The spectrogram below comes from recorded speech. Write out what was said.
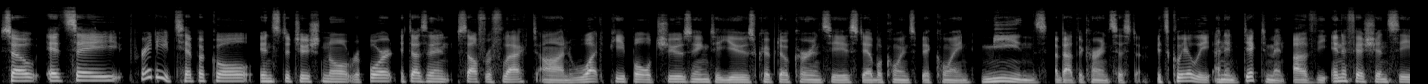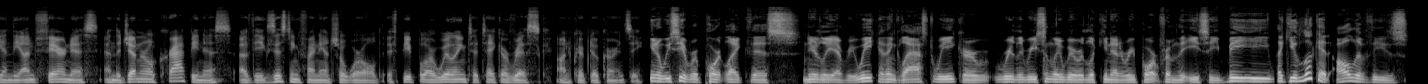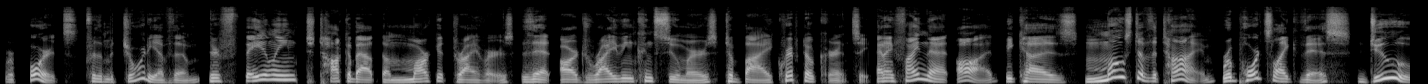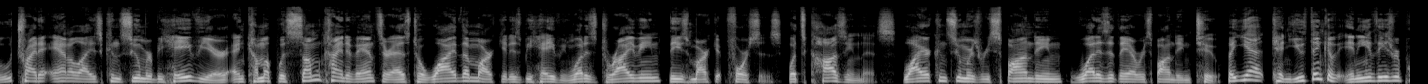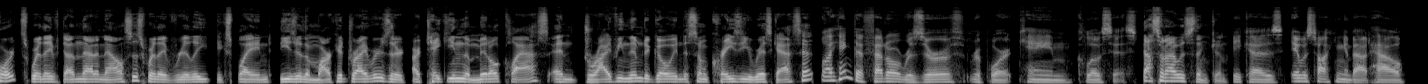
So it's a pretty typical institutional report. It doesn't self reflect on what people choosing to use cryptocurrencies, stablecoins, Bitcoin means about the current system. It's clearly an indictment of the inefficiency and the unfairness and the general crappiness of the existing financial world if people are willing to take a risk on cryptocurrency. You know, we see a report like this nearly every week. I think last week or really recently, we were looking at a report from the ECB. Like you look at all of these reports, for the majority of them, they're failing to talk about the market drivers that are driving consumers to buy cryptocurrency. And I find that odd because most of the time, reports like this do try to analyze consumer behavior and come up with some kind of answer as to why the market is behaving. What is driving these market forces? What's causing this? Why are consumers responding? What is it they are responding to? But yet, can you think of any of these reports where they've done that analysis, where they've really explained these are the market drivers that are, are taking the middle class and driving them to go into some crazy risk asset? Well, I think the Federal Reserve report came closest That's what I was thinking. because it was talking about how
